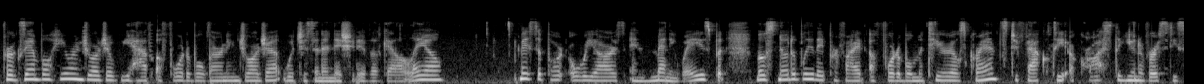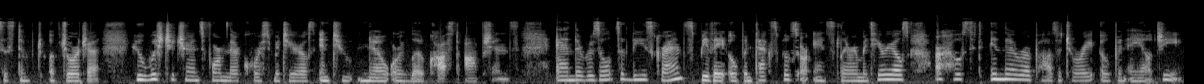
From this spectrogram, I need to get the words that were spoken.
For example, here in Georgia, we have Affordable Learning Georgia, which is an initiative of Galileo. They support OERs in many ways, but most notably, they provide affordable materials grants to faculty across the university system of Georgia who wish to transform their course materials into no or low cost options. And the results of these grants, be they open textbooks or ancillary materials, are hosted in their repository OpenALG.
